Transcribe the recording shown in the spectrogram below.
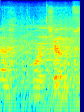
uh, more Germans.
